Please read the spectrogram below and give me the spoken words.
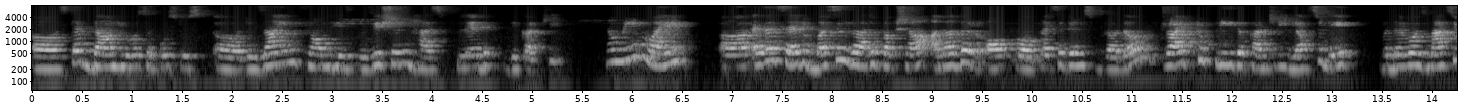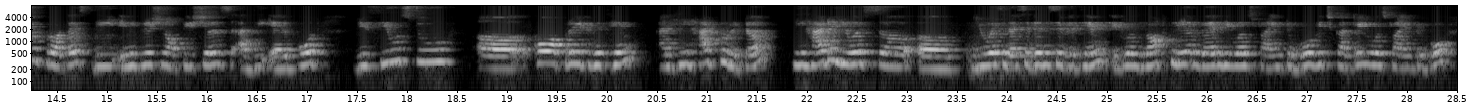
uh, step down, he was supposed to uh, resign from his position, has fled the country. Now, meanwhile, uh, as I said, Basil Rajapaksha, another of uh, President's brother, tried to flee the country yesterday, but there was massive protest. The immigration officials at the airport refused to uh, cooperate with him, and he had to return. He had a US US residency with him. It was not clear where he was trying to go, which country he was trying to go,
